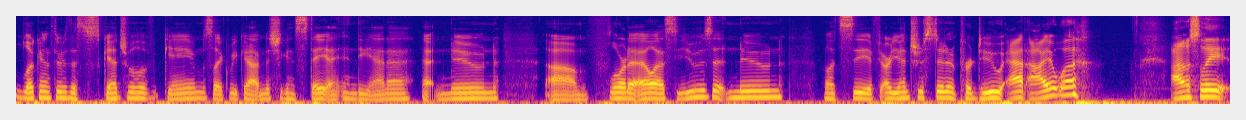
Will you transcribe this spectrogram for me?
looking through the schedule of games. Like we got Michigan State at Indiana at noon. Um, Florida LSU is at noon. Let's see if are you interested in Purdue at Iowa? Honestly,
